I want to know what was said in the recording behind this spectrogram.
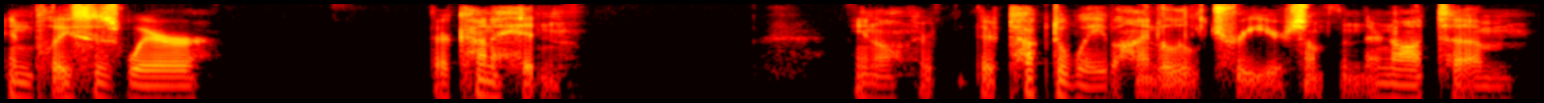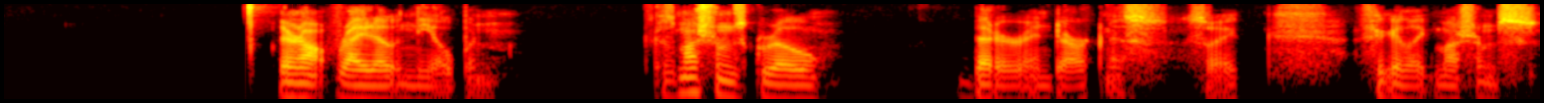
in places where they're kind of hidden. You know, they're they're tucked away behind a little tree or something. They're not um, they're not right out in the open because mushrooms grow better in darkness. So I, I figure like mushrooms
